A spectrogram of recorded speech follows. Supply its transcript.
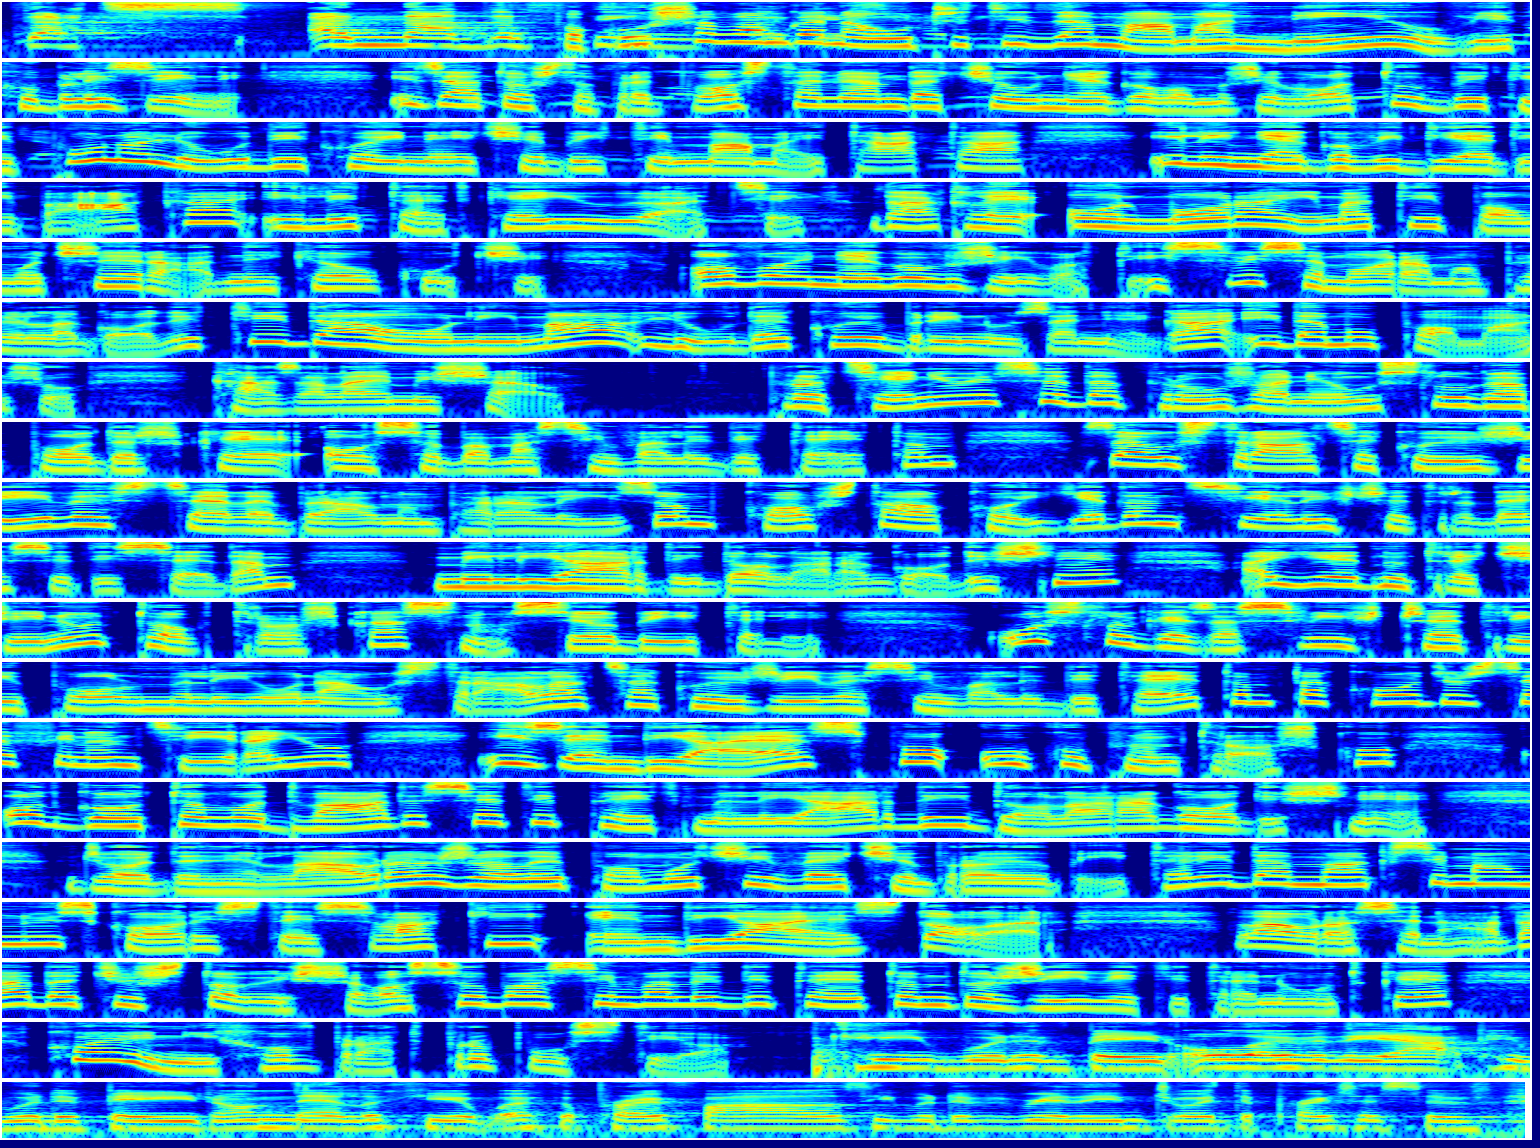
that's another thing. Pokušavam ga naučiti da mama nije uvijek u blizini i zato što pretpostavljam da će u njegovom životu biti puno ljudi koji neće biti mama i tata ili njegovi djedi baka ili tetke i ujaci. Dakle, on mora imati pomoćne radnike u kući. Ovo je njegov život i svi se moramo prilagoditi da on ima ljude koji brinu za njega i da mu pomažu, kazala je Michelle. Procjenjuje se da pružanje usluga podrške osobama s invaliditetom za Australce koji žive s cerebralnom paralizom košta oko 1,47 milijardi dolara godišnje, a jednu trećinu tog troška snose obitelji. Usluge za svih 4,5 milijuna Australaca koji žive s invaliditetom također se financiraju iz NDIS po ukupnom trošku od gotovo 25 milijardi dolara godišnje. Jordan i Laura žele žele pomoći većem broju obitelji da maksimalno iskoriste svaki NDIS dolar. Laura se nada da će što više osoba s invaliditetom doživjeti trenutke koje je njihov brat propustio. He would have been all over the app. He would have been on there looking at worker profiles. He would have really enjoyed the process of,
